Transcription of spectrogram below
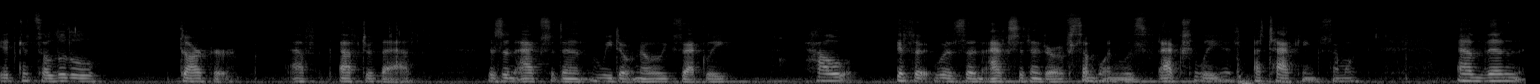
it gets a little darker af- after that. There's an accident, and we don't know exactly how, if it was an accident or if someone was actually attacking someone. And then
